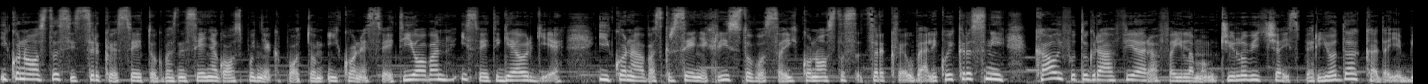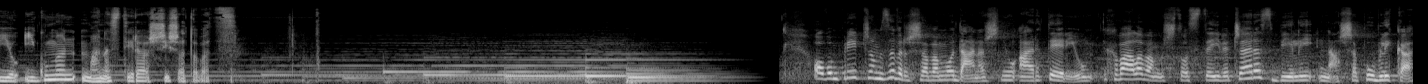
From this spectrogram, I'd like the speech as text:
ikonostas iz crkve Svetog Vaznesenja gospodnjeg, potom ikone Sveti Jovan i Sveti Georgije, ikona Vaskrsenje Hristovo sa ikonostasa crkve u Velikoj Krsni, kao i fotografija Rafaila Momčilovića iz perioda kada je bio iguman manastira Šišatovac. Ovom pričom završavamo današnju arteriju. Hvala vam što ste i večeras bili naša publika.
